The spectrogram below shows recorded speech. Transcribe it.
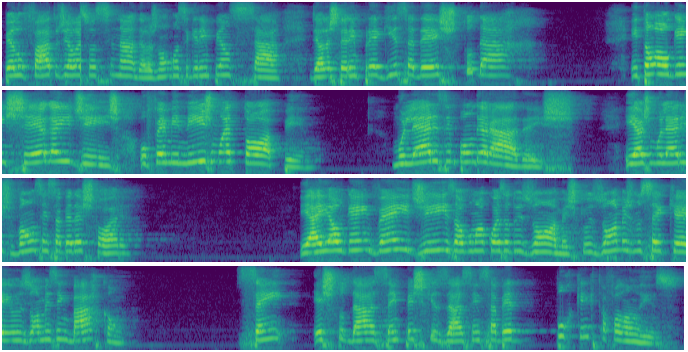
pelo fato de elas assassinarem, elas não conseguirem pensar, de elas terem preguiça de estudar. Então alguém chega e diz: o feminismo é top, mulheres empoderadas, e as mulheres vão sem saber da história. E aí alguém vem e diz alguma coisa dos homens, que os homens não sei o quê, e os homens embarcam sem estudar, sem pesquisar, sem saber por que está falando isso.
